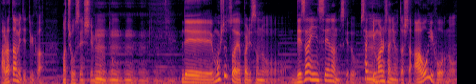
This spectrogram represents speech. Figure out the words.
あ改めてというか、まあ、挑戦してみようと。でもう一つはやっぱりそのデザイン性なんですけどさっき丸さんに渡した青い方の、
